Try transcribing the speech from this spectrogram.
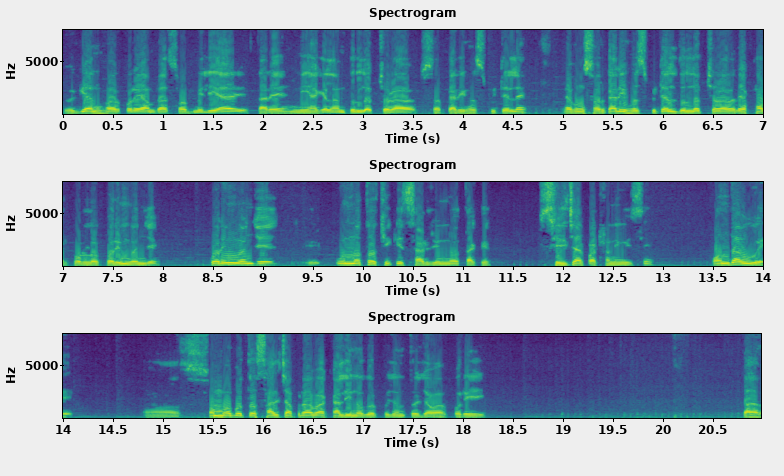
অজ্ঞান হওয়ার পরে আমরা সব মিলিয়ে তারে নিয়ে গেলাম দুর্লভচড়া সরকারি হসপিটালে এবং সরকারি হসপিটাল দুর্লভচড়া রেফার করল করিমগঞ্জে। করিমগঞ্জে উন্নত চিকিৎসার জন্য তাকে শিলচার পাঠানো হয়েছে। অন দ্য ওয়ে সম্ভবত সালচাপড়া বা কালীনগর পর্যন্ত যাওয়ার পরে তার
